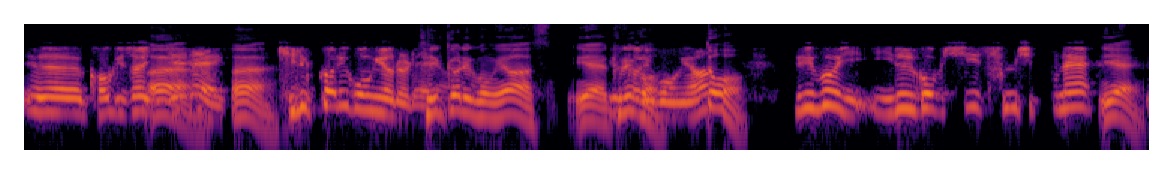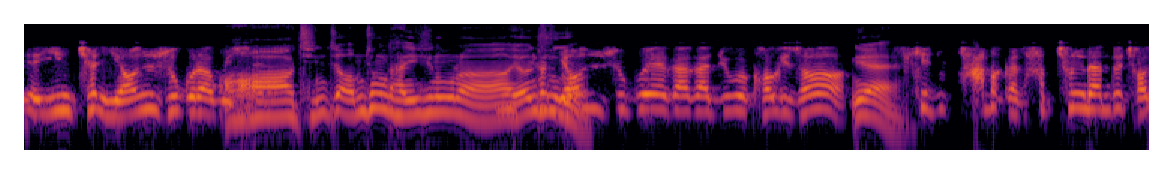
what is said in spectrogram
어, 거기서 이제 예. 길거리 공연을 해요. 길거리 공연. 예, 길거리 그리고 공연. 또 그리고 7시 30분에 예. 인천 연수구라고 있어요. 아, 진짜 엄청 다니시는구나. 연수. 연수구에 가가지고 거기서 예. 스케줄 다 바꿔서 합청단도 저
